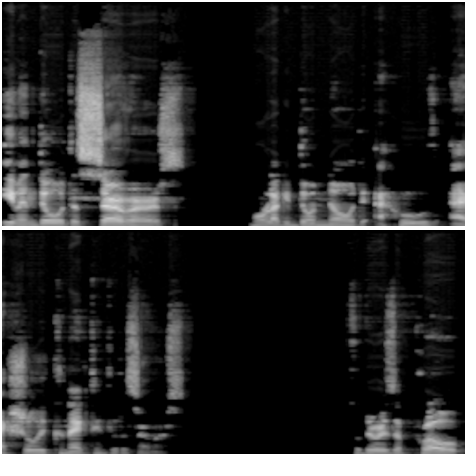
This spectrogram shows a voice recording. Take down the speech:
even though the servers more likely don't know the, uh, who's actually connecting to the servers. So there is a probe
